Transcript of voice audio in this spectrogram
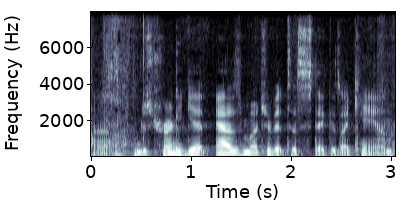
uh, I'm just trying to get as much of it to stick as I can.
